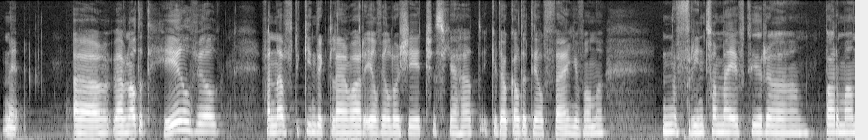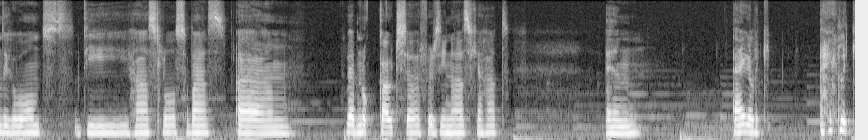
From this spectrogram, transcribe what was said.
Nee. Uh, we hebben altijd heel veel, vanaf de kinderen klein waren, heel veel logeetjes gehad. Ik heb dat ook altijd heel fijn gevonden. Een vriend van mij heeft hier uh, een paar maanden gewoond, die haasloos was. Uh, we hebben ook couchsurfers in huis gehad. En eigenlijk eigenlijk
